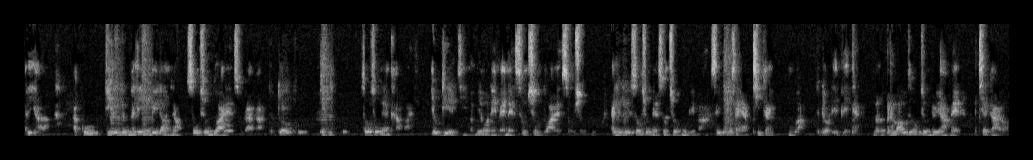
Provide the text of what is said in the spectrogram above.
အဲ့ဒီဟာအခုဒီလိုမျိုးငလင်းဘေးတောင်ကြောင့်ဆုံးရှုံးသွားတယ်ဆိုတာကတော်တော်ကိုဆုံးရှုံးတဲ့အခါမှာရုပ်တရက်ကြီးမမျောနေမဲနဲ့ဆုံးရှုံးသွားတယ်ဆုံးရှုံးမှု အဲ့လိုမျိုးဆုံးရှုံးတဲ့ဆုံးရှုံးမှုတွေမှာစိတ်ပိုင်းဆိုင်ရာထိခိုက်မှုကတော်တော်လေးပြင်းထန်တယ်ပထမဦးဆုံးကြုံတွေ့ရမယ့်အချက်ကတော့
